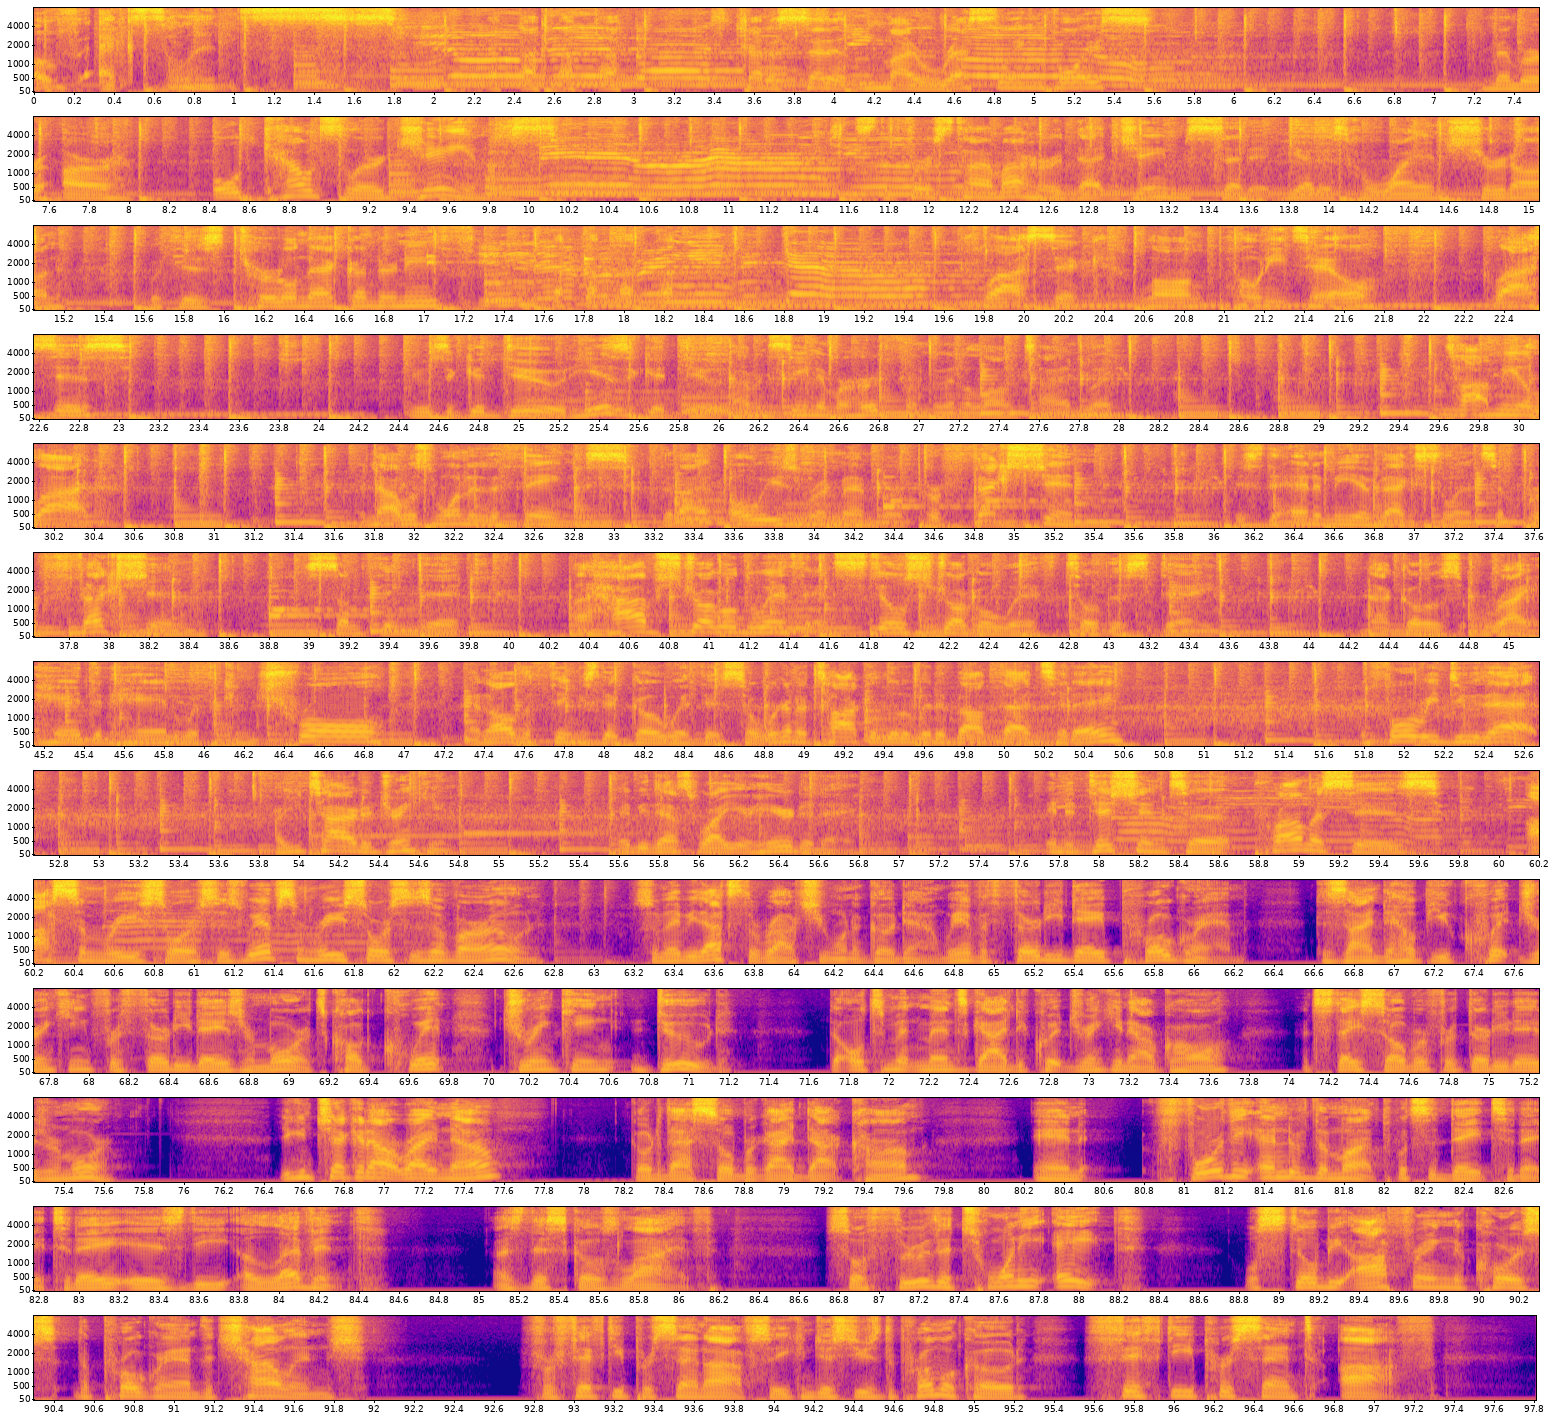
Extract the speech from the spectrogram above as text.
of excellence. kind of said it in my wrestling voice. Remember our old counselor, James. It's the first time I heard that James said it. He had his Hawaiian shirt on with his turtleneck underneath. Classic long ponytail, glasses. He was a good dude. He is a good dude. I haven't seen him or heard from him in a long time, but taught me a lot. And that was one of the things that I always remember. Perfection is the enemy of excellence, and perfection is something that I have struggled with and still struggle with till this day. And that goes right hand in hand with control and all the things that go with it. So, we're going to talk a little bit about that today. Before we do that, are you tired of drinking? Maybe that's why you're here today. In addition to promises, awesome resources, we have some resources of our own. So maybe that's the route you want to go down. We have a 30 day program designed to help you quit drinking for 30 days or more. It's called Quit Drinking Dude, the ultimate men's guide to quit drinking alcohol and stay sober for 30 days or more. You can check it out right now. Go to thatsoberguy.com. And for the end of the month, what's the date today? Today is the 11th as this goes live. So through the 28th, we'll still be offering the course, the program, the challenge for 50% off. So you can just use the promo code 50% off.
